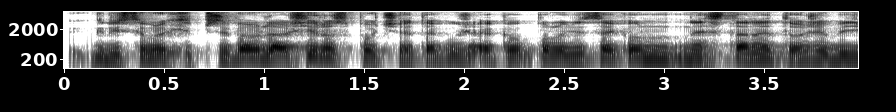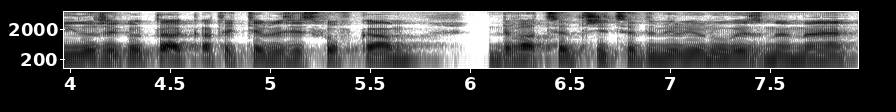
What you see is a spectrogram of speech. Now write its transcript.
když se bude připravit další rozpočet, tak už jako podle mě se jako nestane to, že by někdo řekl tak a teď těm neziskovkám 20-30 milionů vezmeme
